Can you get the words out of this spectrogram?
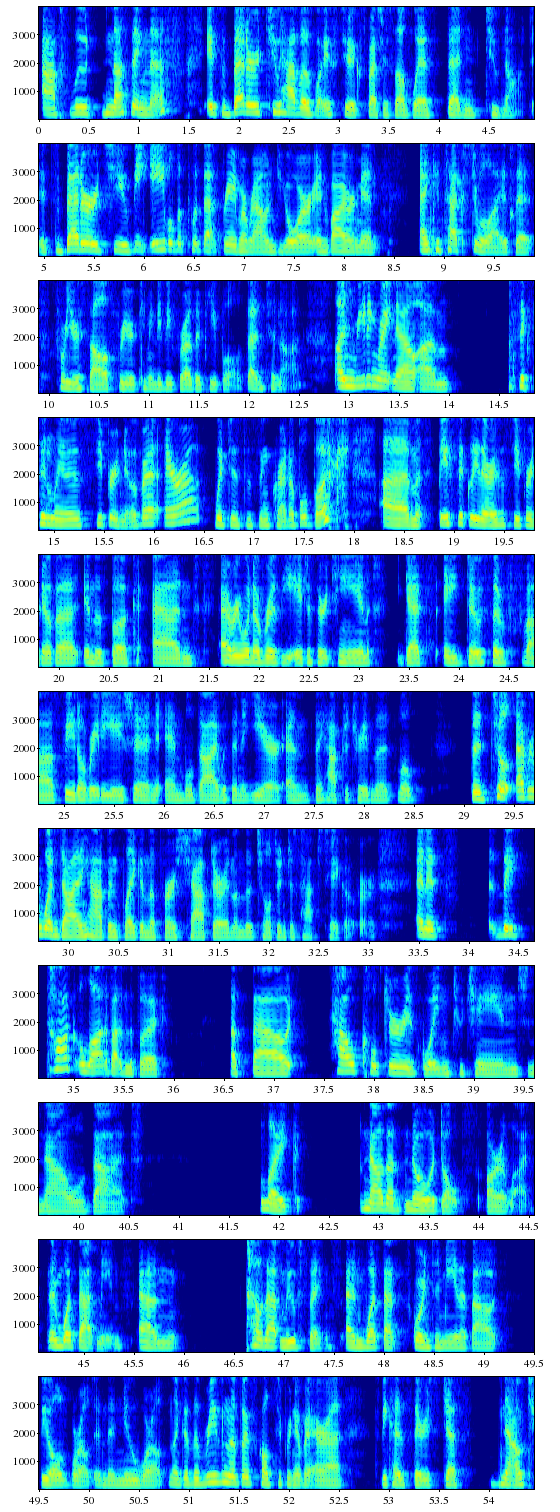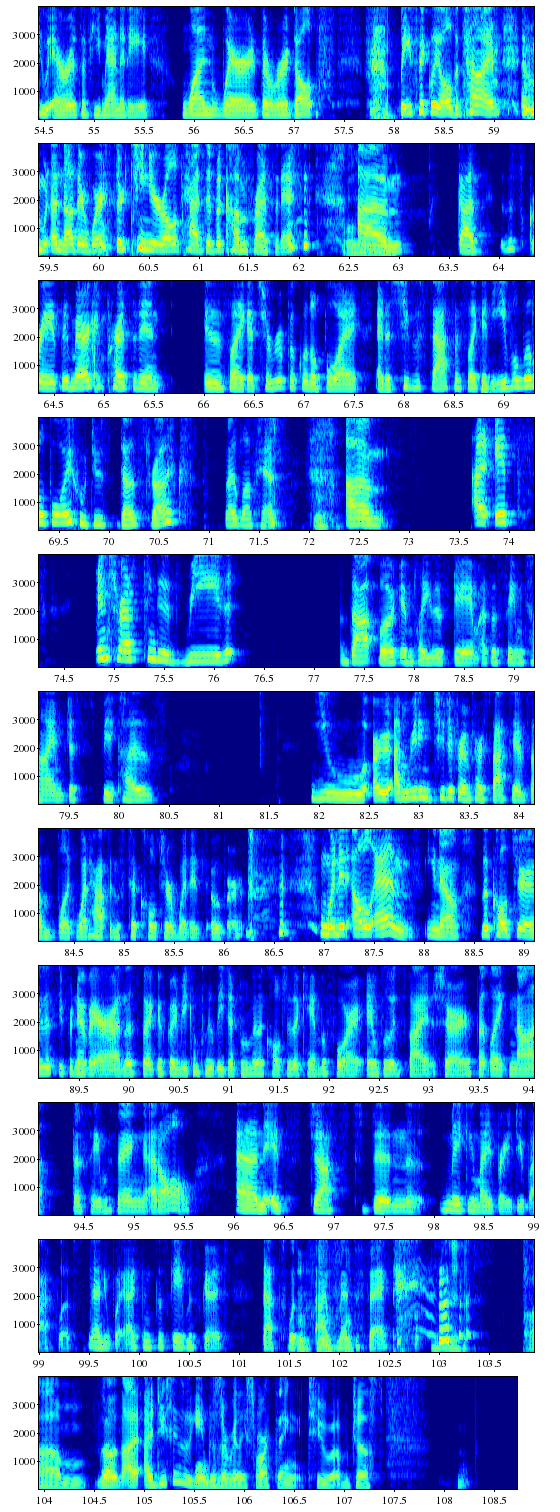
absolute nothingness, it's better to have a voice to express yourself with than to not. It's better to be able to put that frame around your environment and contextualize it for yourself, for your community, for other people than to not. I'm reading right now um Cixin Liu's Supernova era, which is this incredible book. Um, basically, there is a supernova in this book, and everyone over the age of 13 gets a dose of uh, fatal radiation and will die within a year. And they have to train the, well, the chil- everyone dying happens like in the first chapter, and then the children just have to take over. And it's, they talk a lot about in the book about how culture is going to change now that, like, now that no adults are alive and what that means and how that moves things and what that's going to mean about the old world and the new world. Like the reason the book's called Supernova Era is because there's just now two eras of humanity. One where there were adults basically all the time, and another where 13 year olds had to become president. Mhm. Um, God, this is great. The American president is like a cherubic little boy, and his chief of staff is like an evil little boy who does does drugs. I love him. um, I, it's interesting to read that book and play this game at the same time, just because you are. I'm reading two different perspectives on like what happens to culture when it's over, when it all ends. You know, the culture of the supernova era in this book is going to be completely different from the culture that came before, influenced by it, sure, but like not the same thing at all. And it's just been making my brain do backflips. Anyway, I think this game is good. That's what I meant to say. Um, though I, I do think the game does a really smart thing too of just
